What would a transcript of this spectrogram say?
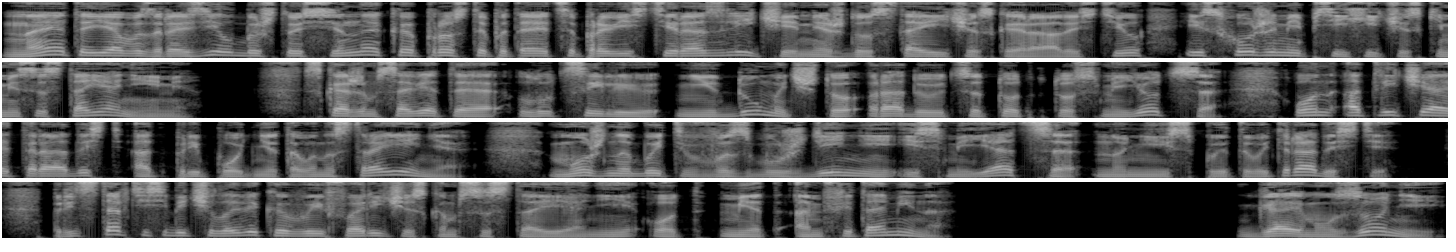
На это я возразил бы, что Синека просто пытается провести различие между стоической радостью и схожими психическими состояниями. Скажем, советуя Луцилию не думать, что радуется тот, кто смеется, он отличает радость от приподнятого настроения. Можно быть в возбуждении и смеяться, но не испытывать радости. Представьте себе человека в эйфорическом состоянии от метамфетамина. Гай Музоний,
